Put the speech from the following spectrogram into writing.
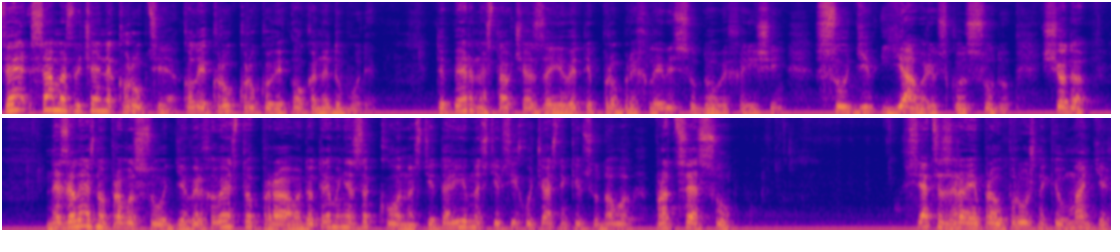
Це сама звичайна корупція, коли круг крукові ока не добуде. Тепер настав час заявити про брехливість судових рішень суддів Яворівського суду щодо незалежного правосуддя, верховенства права, дотримання законності та рівності всіх учасників судового процесу. Вся ця зграя правопорушників в мантіях,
